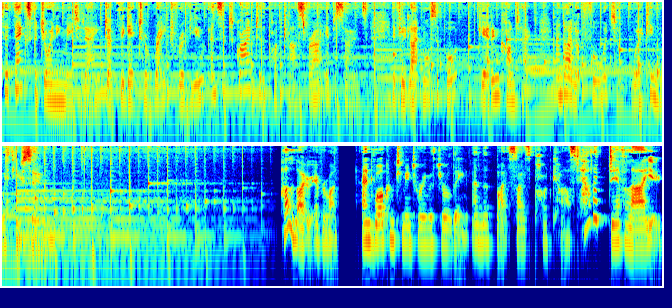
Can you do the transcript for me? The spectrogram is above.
So thanks for joining me today. Don't forget to rate, review, and subscribe to the podcast for our episodes. If you'd like more support, get in contact, and I look forward to working with you soon. Hello, everyone, and welcome to Mentoring with Geraldine and the Bite Size Podcast. How the devil are you?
